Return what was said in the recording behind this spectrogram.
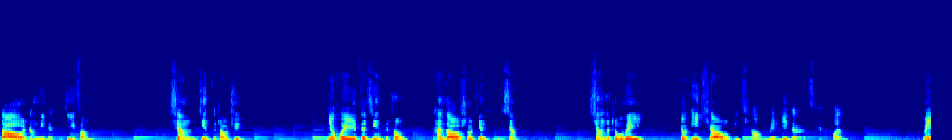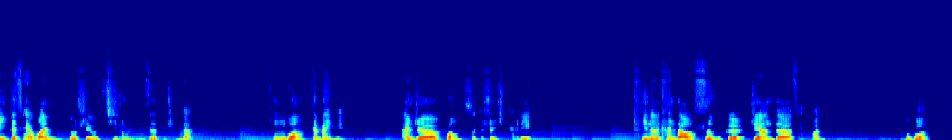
到两米远的地方，向镜子照去。你会在镜子中看到手电筒的像，像的周围。有一条一条美丽的彩环，每一个彩环都是由七种颜色组成的。红光在外面，按着光谱的顺序排列。你能看到四五个这样的彩环，不过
